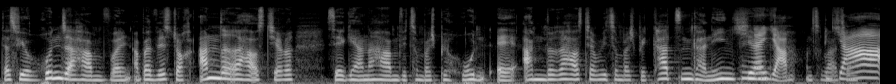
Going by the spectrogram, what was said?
dass wir Hunde haben wollen, aber willst du auch andere Haustiere sehr gerne haben, wie zum Beispiel Hund, äh, andere Haustiere, wie zum Beispiel Katzen, Kaninchen Naja, und so weiter? ja,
